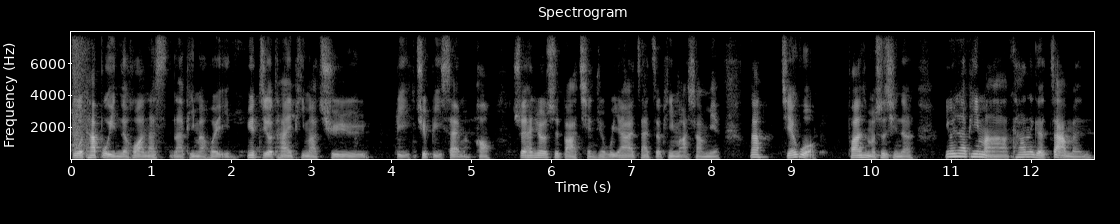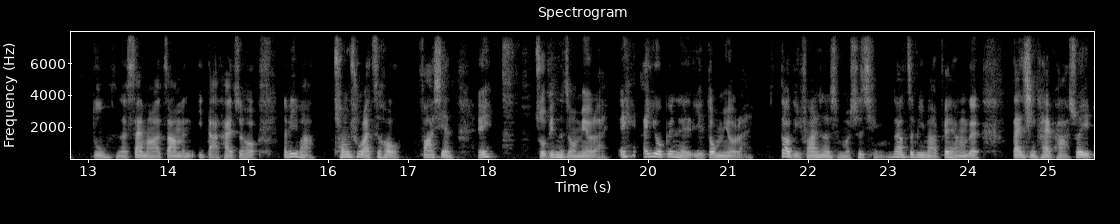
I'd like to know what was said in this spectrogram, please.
如果他不赢的话，那哪匹马会赢？因为只有他一匹马去比去比赛嘛，好，所以他就是把钱全部压在这匹马上面。那结果发生什么事情呢？因为那匹马，它那个栅门，那赛马的栅门一打开之后，那匹马冲出来之后，发现，哎，左边的怎么没有来？哎，哎，右边的也都没有来，到底发生了什么事情？那这匹马非常的担心害怕，所以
